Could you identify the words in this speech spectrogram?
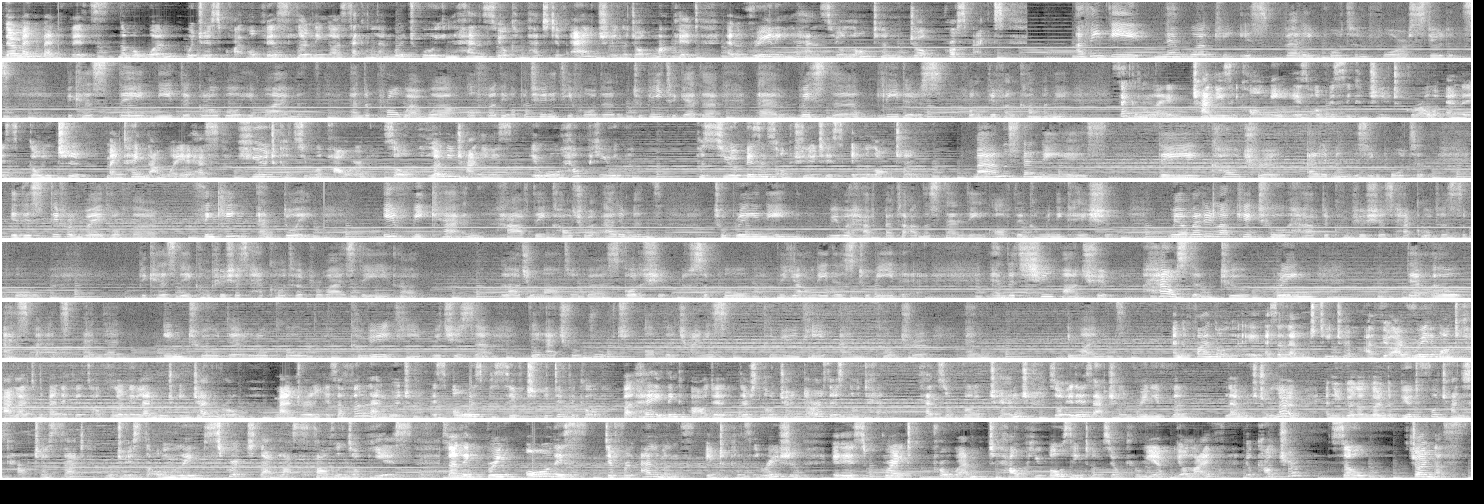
There are many benefits. Number one, which is quite obvious, learning a second language will enhance your competitive edge in the job market and really enhance your long term job prospects. I think the networking is very important for students because they need the global environment and the program will offer the opportunity for them to be together and with the leaders from different companies Secondly, Chinese economy is obviously continue to grow and it's going to maintain that way. It has huge consumer power. So learning Chinese, it will help you pursue business opportunities in the long term. My understanding is the cultural element is important. It is different way of uh, thinking and doing. If we can have the cultural element to bring in, we will have better understanding of the communication. We are very lucky to have the Confucius headquarters support because the Confucius headquarters provides the uh, large amount of uh, scholarship to support the young leaders to be there. And the Tsinghua trip helps them to bring their own experts and then into the local community, which is uh, the actual root of the Chinese community and culture and environment. And finally, as a language teacher, I feel I really want to highlight the benefits of learning language in general. Mandarin is a fun language. It's always perceived to be difficult. But hey, think about it, there's no gender, there's no tense of verb change. So it is actually really fun language to learn. And you're going to learn the beautiful Chinese character set, which is the only script that lasts thousands of years. So I think bring all these different elements into consideration. It is great program to help you both in terms of your career, your life, your culture. So join us.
